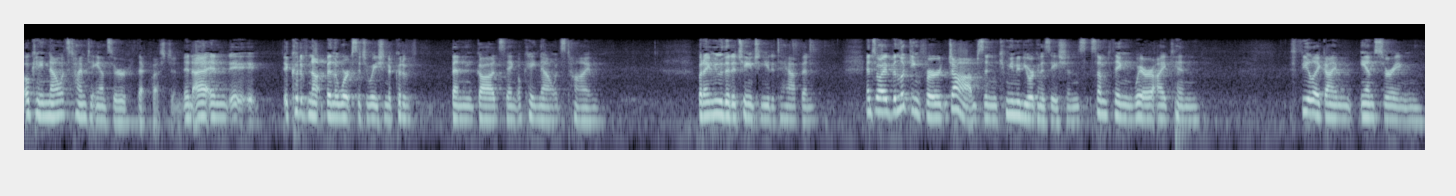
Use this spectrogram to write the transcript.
okay, now it's time to answer that question. And I, and it, it could have not been the work situation. It could have been God saying, okay, now it's time. But I knew that a change needed to happen. And so I've been looking for jobs in community organizations, something where I can feel like I'm answering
